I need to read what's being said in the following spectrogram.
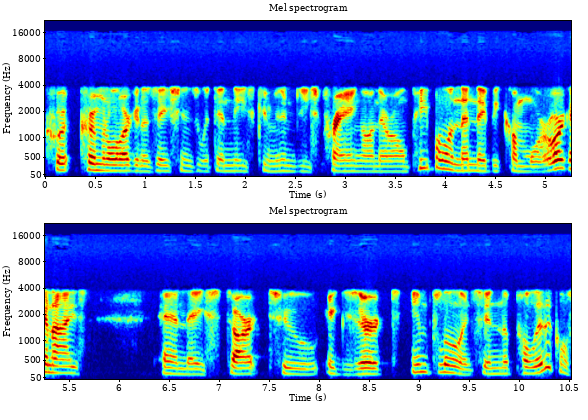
Cr- criminal organizations within these communities preying on their own people, and then they become more organized and they start to exert influence in the political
